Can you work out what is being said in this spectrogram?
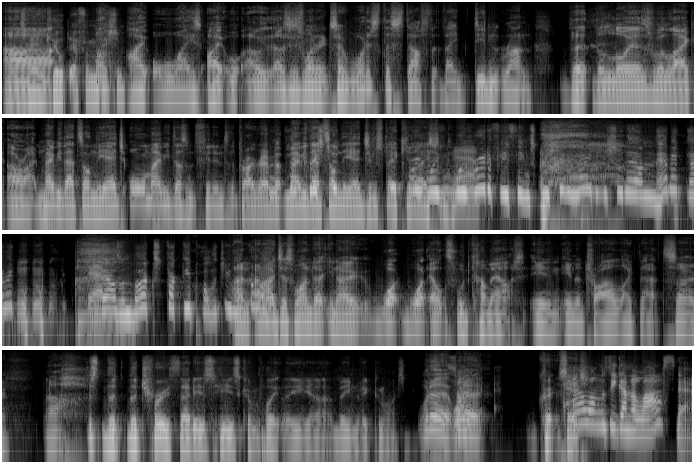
That's how Uh, you kill defamation. I always, I, I was just wondering. So, what is the stuff that they didn't run that the lawyers were like, "All right, maybe that's on the edge, or maybe doesn't fit into the program, but maybe that's on the edge of speculation. We, speculation." have read a few things, Christian, and maybe you should um, have it, have it. Yeah. Thousand bucks, fuck the apology. and, and. I just wonder, you know, what what else would come out in in a trial like that? So, ah, just the, the truth that is he's completely uh, been victimized. what a what a. Cri- how long is he going to last now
